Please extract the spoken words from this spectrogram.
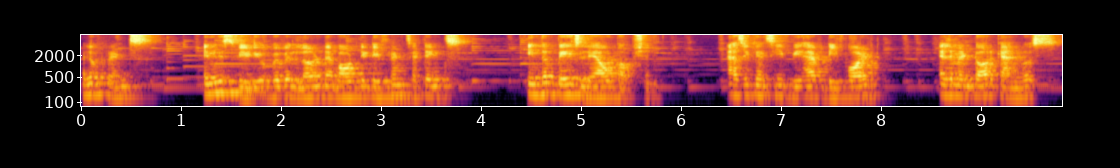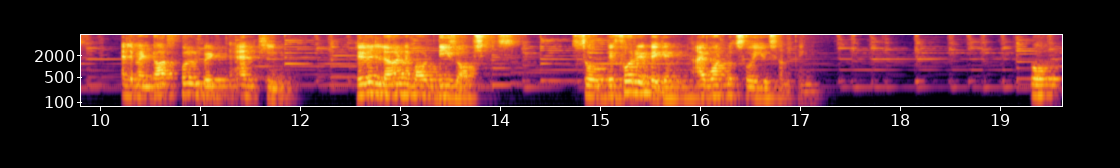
Hello friends, in this video we will learn about the different settings in the page layout option. As you can see we have default, Elementor canvas, Elementor full width and theme. We will learn about these options. So before we begin I want to show you something. So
